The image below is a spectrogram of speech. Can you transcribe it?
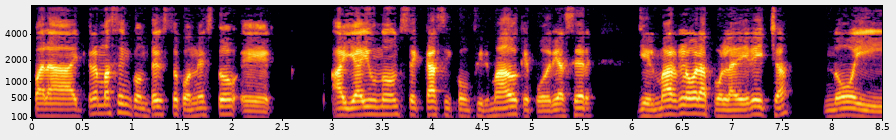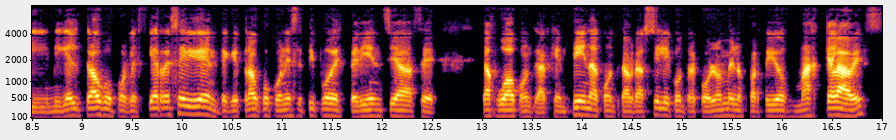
para entrar más en contexto con esto, eh, ahí hay un once casi confirmado que podría ser Gilmar Lora por la derecha, ¿no? Y Miguel Trauco por la izquierda. Es evidente que Trauco con ese tipo de experiencia se, ha jugado contra Argentina, contra Brasil y contra Colombia en los partidos más claves.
